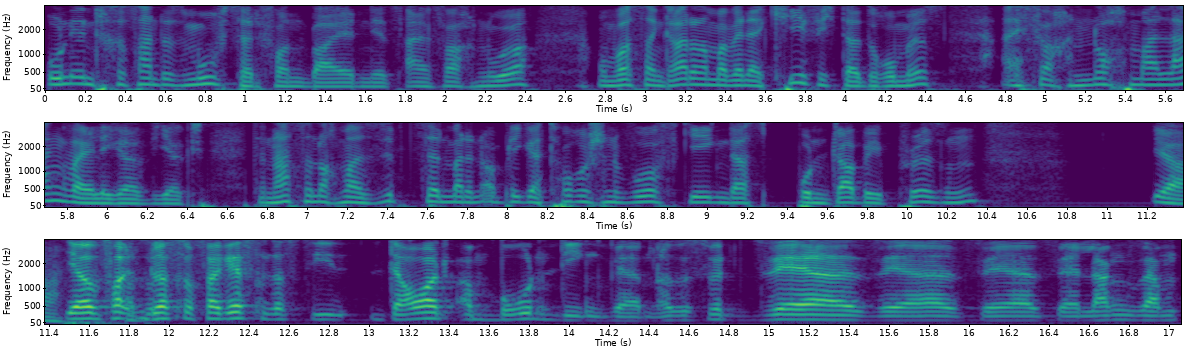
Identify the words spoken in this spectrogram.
uninteressantes Moveset von beiden jetzt einfach nur. Und was dann gerade nochmal, wenn der Käfig da drum ist, einfach nochmal langweiliger wirkt. Dann hast du nochmal 17 Mal den obligatorischen Wurf gegen das Punjabi Prison. Ja. Ja, aber vor allem, also- du hast doch vergessen, dass die dauernd am Boden liegen werden. Also es wird sehr, sehr, sehr, sehr langsam.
